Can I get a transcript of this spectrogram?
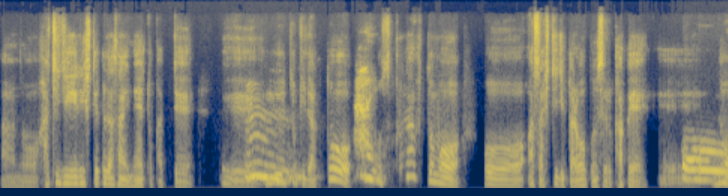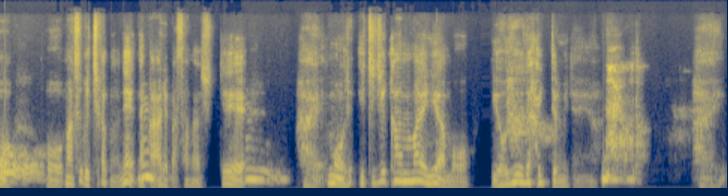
あの、8時入りしてくださいねとかって、えーうんいう時だと、はいもう。少なくとも、お朝7時からオープンするカフェえーの、まあ、すぐ近くのね、なんかあれば探して、うん。はい。もう1時間前にはもう余裕で入ってるみたいな。なるほど。はい。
